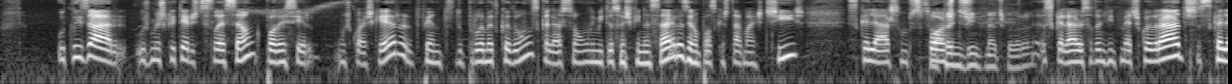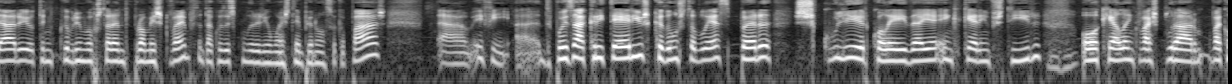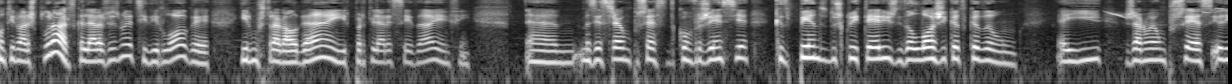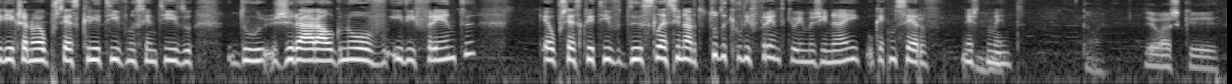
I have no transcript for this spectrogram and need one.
utilizar os meus critérios de seleção, que podem ser uns quaisquer, depende do problema de cada um, se calhar são limitações financeiras, eu não posso gastar mais de X, se calhar são Só pressupostos tenho 20 metros quadrados. se calhar eu só tenho 20 metros quadrados, se calhar eu tenho que abrir o meu restaurante para o mês que vem, portanto há coisas que demorariam mais tempo e eu não sou capaz. Ah, enfim, ah, depois há critérios que cada um estabelece para escolher qual é a ideia em que quer investir Uhum. ou aquela em que vai explorar, vai continuar a explorar. Se calhar às vezes não é decidir logo, é ir mostrar a alguém, ir partilhar essa ideia, enfim. Ah, mas esse já é um processo de convergência que depende dos critérios e da lógica de cada um. Aí já não é um processo, eu diria que já não é o processo criativo no sentido do gerar algo novo e diferente, é o processo criativo de selecionar de tudo aquilo diferente que eu imaginei, o que é que me serve neste Uhum. momento. Tá. Eu acho que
